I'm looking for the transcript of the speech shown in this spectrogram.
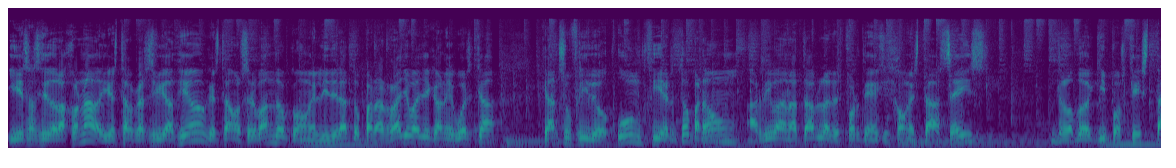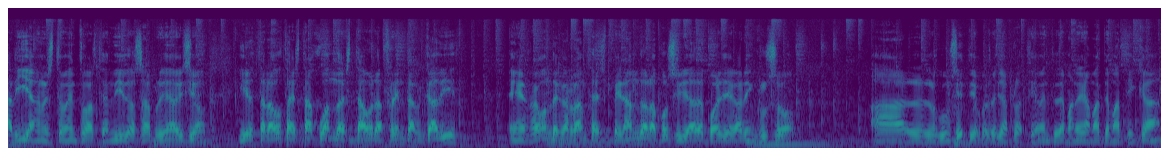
Y esa ha sido la jornada y esta clasificación que estamos observando con el liderato para Rayo Vallecano y Huesca, que han sufrido un cierto parón. Arriba en la tabla, el Sporting de Gijón está a 6 de los dos equipos que estarían en este momento ascendidos a la primera división. Y el Zaragoza está jugando a esta hora frente al Cádiz en el Ramón de Carranza, esperando la posibilidad de poder llegar incluso a algún sitio, pero ya prácticamente de manera matemática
